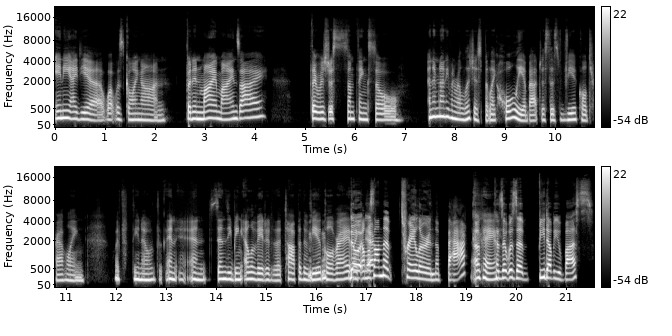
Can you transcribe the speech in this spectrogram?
any idea what was going on but in my mind's eye there was just something so and i'm not even religious but like holy about just this vehicle traveling with you know and and Zenzi being elevated to the top of the vehicle, right? no, like almost on the trailer in the back. Okay. Because it was a VW bus.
